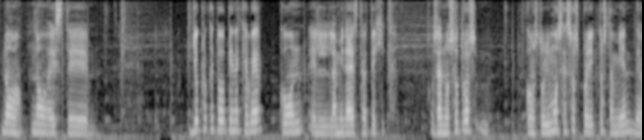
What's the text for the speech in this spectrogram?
No, no, este, yo creo que todo tiene que ver con la mirada estratégica. O sea, nosotros construimos esos proyectos también de,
